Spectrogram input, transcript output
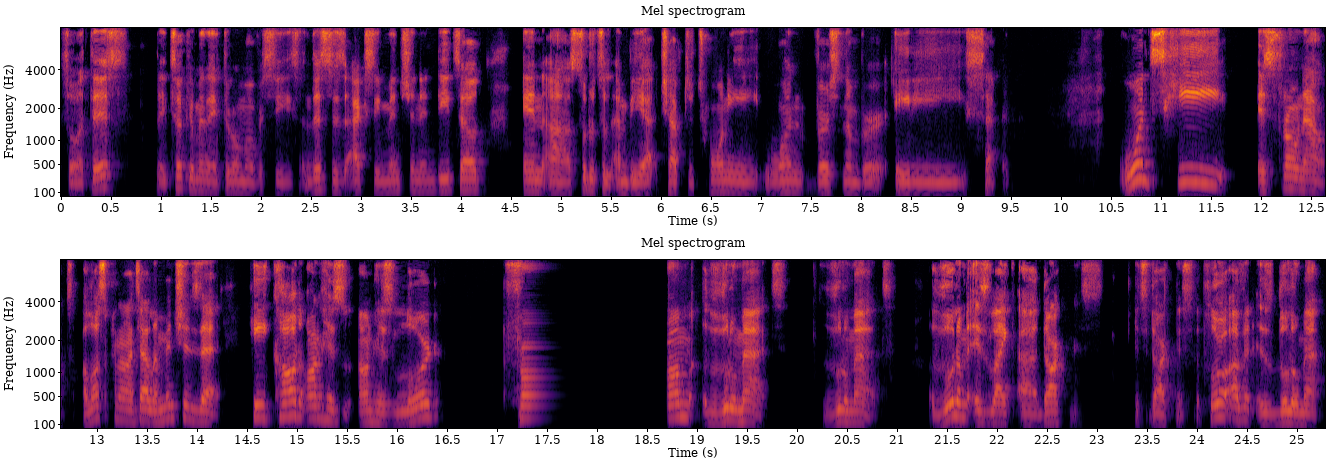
So at this, they took him and they threw him overseas. And this is actually mentioned in detail in uh, Surah Al-Anbiya, chapter 21, verse number 87. Once he is thrown out, Allah subhanahu wa ta'ala mentions that he called on his on his Lord from from dhulumat. Dhulumat. Dhulum is like uh, darkness. It's darkness. The plural of it is dhulumat.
